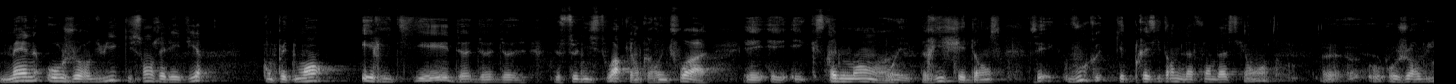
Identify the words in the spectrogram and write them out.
mène aujourd'hui, qui sont, j'allais dire, complètement héritiers de, de, de, de cette histoire qui, encore une fois, est, extrêmement euh, riche et dense. C'est vous qui êtes président de la fondation, euh, aujourd'hui,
